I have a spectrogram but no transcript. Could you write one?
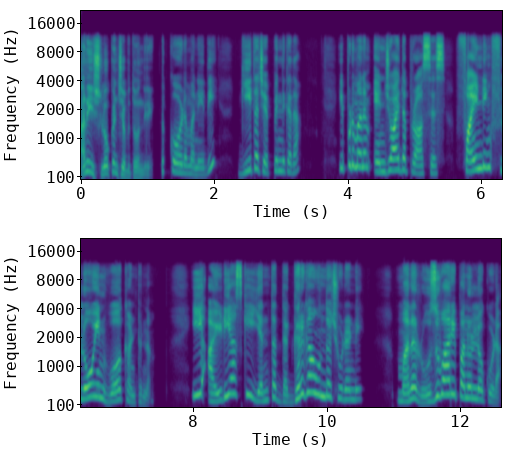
అని ఈ శ్లోకం చెబుతోంది. కోవడం అనేది గీత చెప్పింది కదా. ఇప్పుడు మనం enjoy the process finding flow in work అంటున్నా. ఈ ఐడియాస్కి ఎంత దగ్గరగా ఉందో చూడండి. మన రోజువారీ పనుల్లో కూడా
